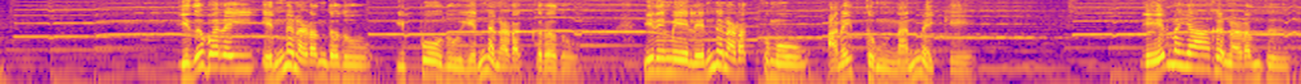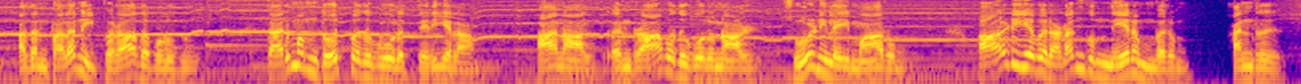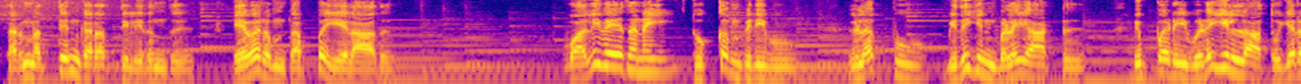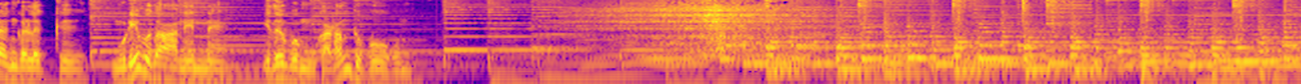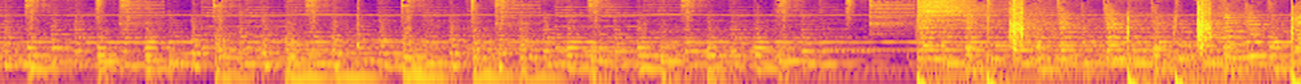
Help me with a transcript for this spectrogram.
இதுவரை என்ன நடந்ததோ இப்போது என்ன நடக்கிறதோ இனிமேல் என்ன நடக்குமோ அனைத்தும் நன்மைக்கே. நேர்மையாக நடந்து அதன் பலனை பெறாத பொழுது தர்மம் தோற்பது போல தெரியலாம். ஆனால் என்றாவது ஒரு நாள் சூழ்நிலை மாறும். ஆடியவர் அடங்கும் நேரம் வரும். அன்று தர்மத்தின் கரத்தில் இருந்து எவரும் தப்ப இயலாது. வலிவேதனை துக்கம் பிரிவு இழப்பு விதியின் விளையாட்டு இப்படி விடையில்லா துயரங்களுக்கு முடிவுதான் என்ன இதுவும் கடந்து போகும்.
